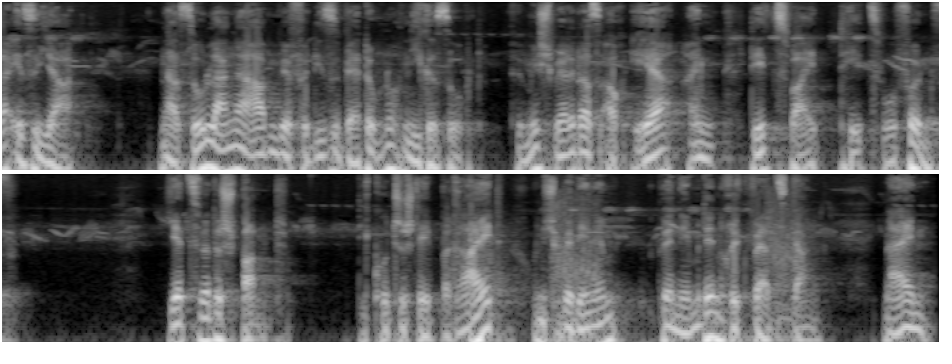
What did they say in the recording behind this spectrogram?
da ist sie ja. Na, so lange haben wir für diese Wertung noch nie gesucht. Für mich wäre das auch eher ein D2 T25. Jetzt wird es spannend. Die Kutsche steht bereit und ich übernehme, übernehme den Rückwärtsgang. Nein,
